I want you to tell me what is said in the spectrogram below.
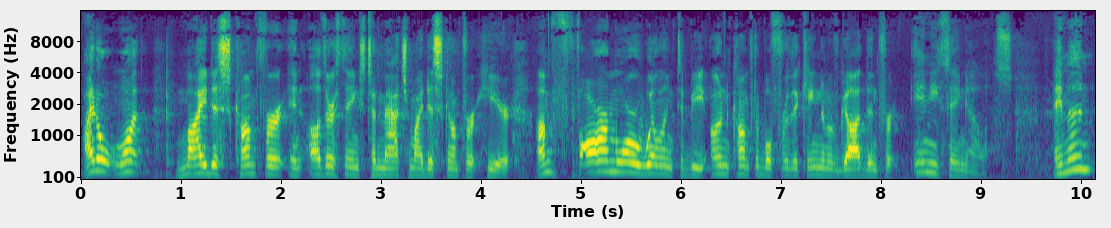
I don't want my discomfort in other things to match my discomfort here. I'm far more willing to be uncomfortable for the kingdom of God than for anything else. Amen?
